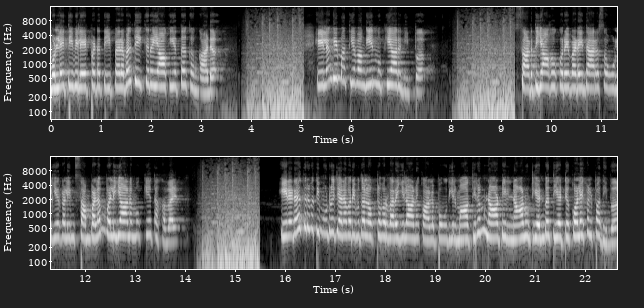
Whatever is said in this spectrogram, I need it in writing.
முல்லைத்தீவில் ஏற்பட்ட தீப்பரவல் தீக்கிரையாகிய தேக்கங்காடு. இலங்கை மத்திய வங்கியின் முக்கிய அறிவிப்பு. சடதியாக குறைவடைந்த அரசு ஊழியர்களின் சம்பளம் வெளியான முக்கிய தகவல். இரண்டாயிரத்தி இருபத்தி மூன்று ஜனவரி முதல் அக்டோபர் வரையிலான காலப்பகுதியில் மாத்திரம் நாட்டில் நானூற்றி எண்பத்தி எட்டு கொலைகள் பதிவு.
